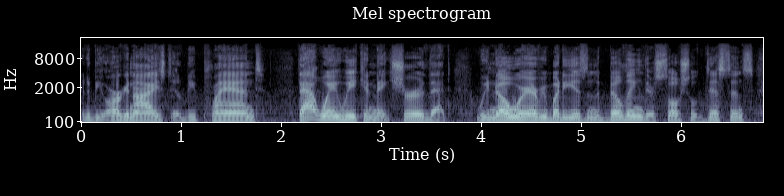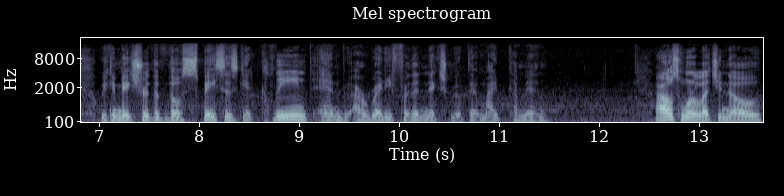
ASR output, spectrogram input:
It'll be organized, it'll be planned. That way we can make sure that We know where everybody is in the building, there's social distance. We can make sure that those spaces get cleaned and are ready for the next group that might come in. I also want to let you know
